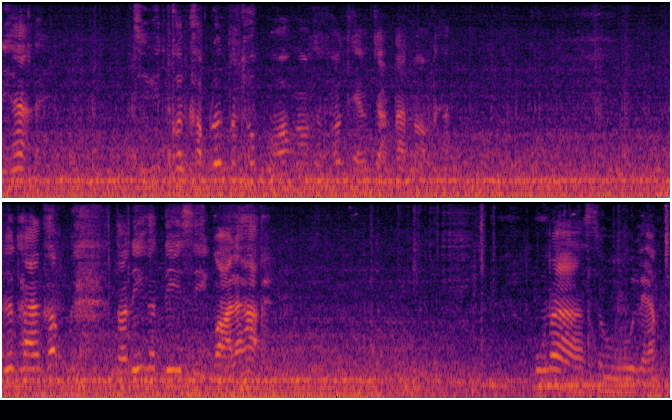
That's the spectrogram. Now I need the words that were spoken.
นี่ฮะชีวิตคนขับรถบรรทุกหัวของสะท้อนแถงจากด้านนอกนะครับเดินทางครับ ตอนนี้ก็ตีสี่กว่าแล้วฮะมุ่งหน้าสู่แหลมฉ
